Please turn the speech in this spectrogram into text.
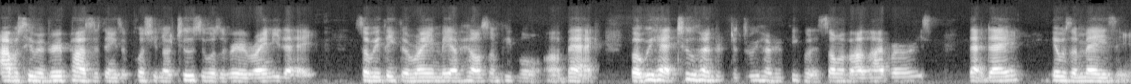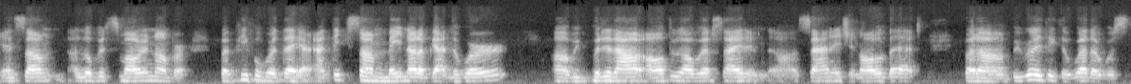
I was hearing very positive things. Of course, you know, Tuesday was a very rainy day. So we think the rain may have held some people uh, back. But we had 200 to 300 people at some of our libraries that day. It was amazing. And some a little bit smaller number, but people were there. I think some may not have gotten the word. Uh, we put it out all through our website and uh, signage and all of that. But uh, we really think the weather was,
